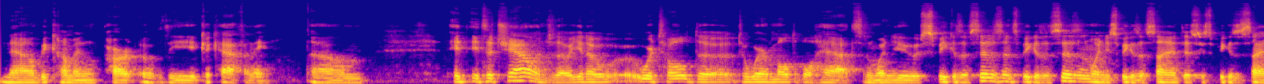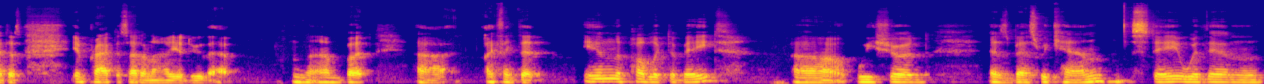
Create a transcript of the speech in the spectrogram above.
now becoming part of the cacophony? Um, it, it's a challenge, though. You know, we're told to, to wear multiple hats. And when you speak as a citizen, speak as a citizen. When you speak as a scientist, you speak as a scientist. In practice, I don't know how you do that. Um, but uh, I think that in the public debate, uh, we should, as best we can, stay within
